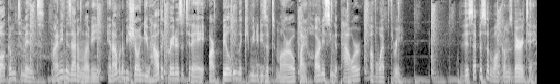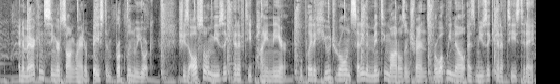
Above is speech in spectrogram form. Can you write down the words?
Welcome to Mint. My name is Adam Levy, and I'm going to be showing you how the creators of today are building the communities of tomorrow by harnessing the power of Web3. This episode welcomes Verite, an American singer songwriter based in Brooklyn, New York. She's also a music NFT pioneer who played a huge role in setting the minting models and trends for what we know as music NFTs today.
